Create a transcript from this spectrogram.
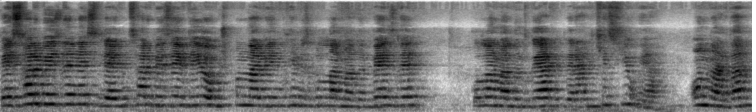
Ben sarı bezlerine silerdim. Sarı bez evde yokmuş. Bunlar benim temiz kullanmadığım bezler. Kullanmadığım kıyafetler hani kesiyor ya. Onlardan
